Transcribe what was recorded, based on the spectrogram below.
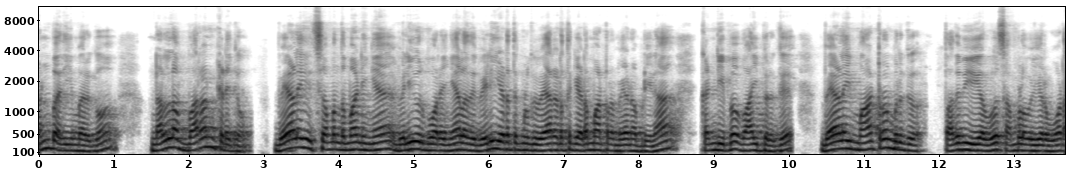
அன்பு அதிகமாக இருக்கும். நல்ல வரன் கிடைக்கும். வேலை சம்மந்தமாக நீங்கள் வெளியூர் போகிறீங்க அல்லது வெளி இடத்துக்கு உங்களுக்கு வேறு இடத்துக்கு இடமாற்றம் வேணும் அப்படின்னா கண்டிப்பாக வாய்ப்பு இருக்குது வேலை மாற்றம் இருக்குது பதவி உயர்வோ சம்பள உயர்வோட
